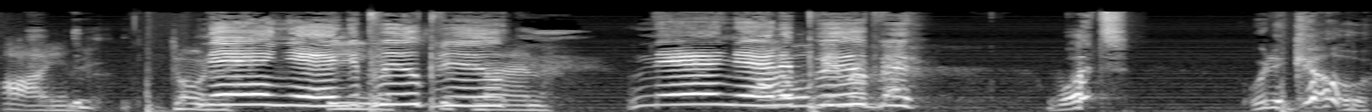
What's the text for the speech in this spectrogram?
I am done. Nah, nah, being the a poo stick poo. man. Nah, nah, I will give her boo boo. What? Where'd it go?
